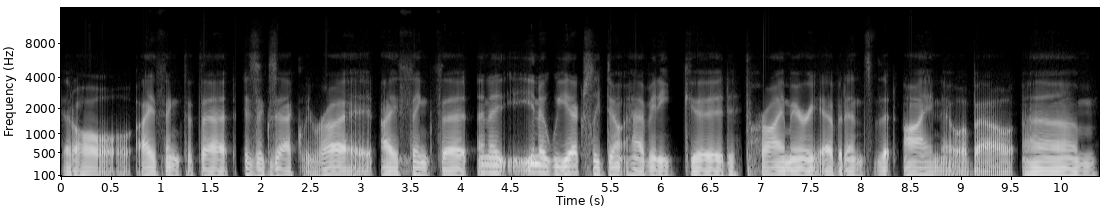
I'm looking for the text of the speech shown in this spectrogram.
at all. I think that that is exactly right. I think that, and I, you know, we actually don't have any good primary evidence that I know about um,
